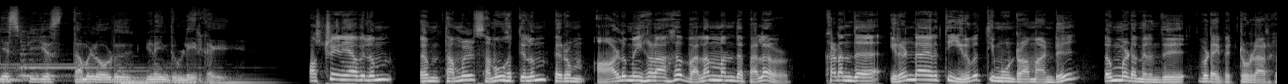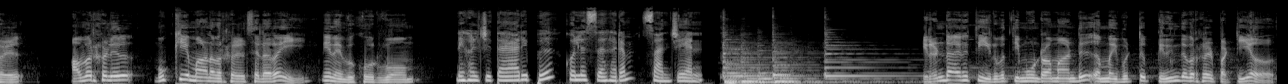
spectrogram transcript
எஸ்பிஎஸ் தமிழோடு இணைந்துள்ளீர்கள். ஆஸ்திரேலியாவிலும் எம் தமிழ் சமூகத்திலும் பெரும் ஆளுமைகளாக வலம் வந்த பலர் கடந்த இரண்டாயிரத்தி இருபத்தி மூன்றாம் ஆண்டு எம்மிடமிருந்து விடைபெற்றுள்ளார்கள் அவர்களில் முக்கியமானவர்கள் சிலரை நினைவு கூர்வோம். நிகழ்ச்சி தயாரிப்பு குலசேகரம் சஞ்சயன். இரண்டாயிரத்தி இருபத்தி மூன்றாம் ஆண்டு எம்மை விட்டு பிரிந்தவர்கள் பட்டியல்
